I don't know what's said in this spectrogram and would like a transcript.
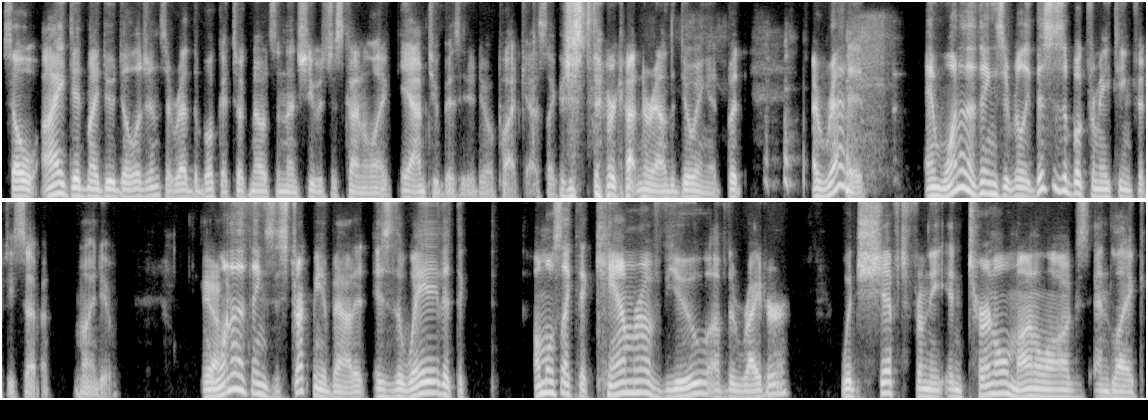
So I did my due diligence. I read the book, I took notes, and then she was just kind of like, Yeah, I'm too busy to do a podcast. Like I just never gotten around to doing it. But I read it. And one of the things that really, this is a book from 1857, mind you. Yeah. One of the things that struck me about it is the way that the almost like the camera view of the writer would shift from the internal monologues and like,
